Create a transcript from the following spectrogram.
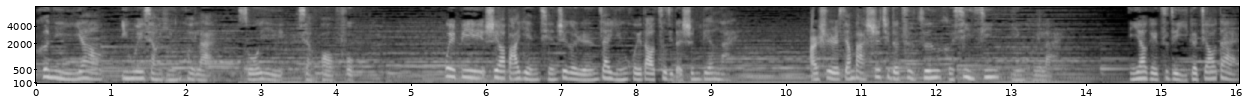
和你一样，因为想赢回来，所以想报复。未必是要把眼前这个人再赢回到自己的身边来，而是想把失去的自尊和信心赢回来。你要给自己一个交代，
